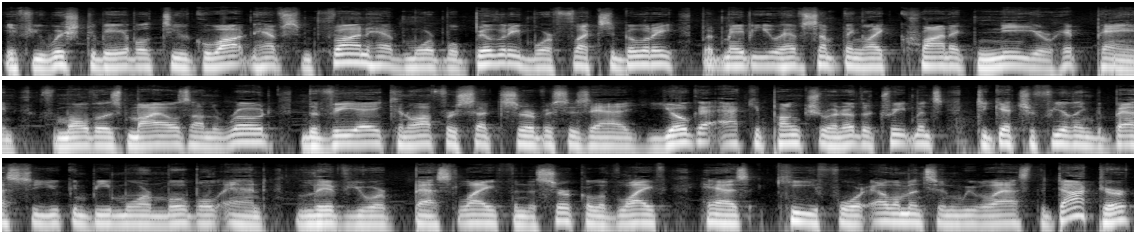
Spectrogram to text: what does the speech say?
if you wish to be able to go out and have some fun, have more mobility, more flexibility, but maybe you have something like chronic knee or hip pain from all those miles on the road, the VA can offer such services as yoga, acupuncture, and other treatments to get you feeling the best so you can be more mobile and live your best life. And the circle of life has key four elements, and we will ask the doctor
